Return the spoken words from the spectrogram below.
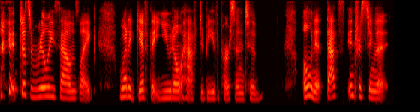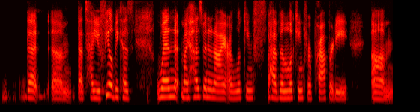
it just really sounds like what a gift that you don't have to be the person to own it that's interesting that that um that's how you feel because when my husband and I are looking f- have been looking for property um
